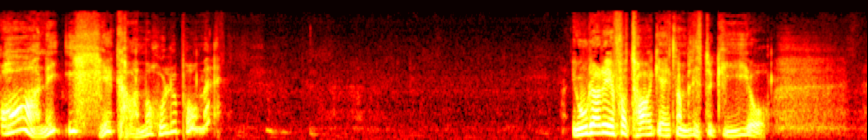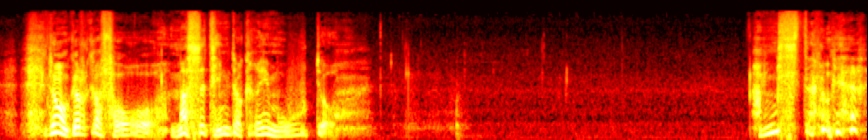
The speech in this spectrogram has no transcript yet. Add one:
aner ikke hva vi holder på med. Jo da, de har fått tak i et eller annet liturgi og noe dere er for, og masse ting dere er imot. og Har mista noe her?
